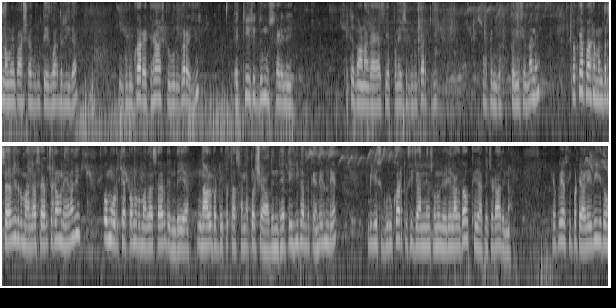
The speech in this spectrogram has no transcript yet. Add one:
ਨਵੇਂ ਪਾਤਸ਼ਾਹ ਗੁਰੂ ਤੇਗ ਬਹਾਦਰ ਜੀ ਦਾ। ਗੁਰੂ ਘਰ, ਇਤਿਹਾਸਕ ਗੁਰੂ ਘਰ ਹੈ ਜੀ। ਇੱਥੇ ਹੀ ਸਿੱਧੂ ਮੂਸੇਵਾਲੇ ਨੇ ਇੱਕ ਗਾਣਾ ਗਾਇਆ ਸੀ ਆਪਣੇ ਇਸ ਗੁਰੂ ਘਰ 'ਚ ਵੀ ਸ਼ੂਟਿੰਗ ਕਰੀ ਸੀ ਉਹਨਾਂ ਨੇ। ਕਿਉਂਕਿ ਆਪਾਂ ਹਰਮੰਦਰ ਸਾਹਿਬ, ਜਦੋਂ ਰੁਮਾਲਾ ਸਾਹਿਬ ਚੜਾਉਣੇ ਆ ਨਾ ਜੀ, ਉਹ ਮੋੜ ਕੇ ਆਪਾਂ ਨੂੰ ਰੁਮਾਲਾ ਸਾਹਿਬ ਦਿੰਦੇ ਆ। ਨਾਲ ਵੱਡੇ ਪਤਾਸਾਂ ਦਾ ਪ੍ਰਸ਼ਾਦ ਦਿੰਦੇ ਆ ਤੇ ਇਹੀ ਗੱਲ ਕਹਿੰਦੇ ਹੁੰਦੇ ਆ ਵੀ ਜਿਸ ਗੁਰੂ ਘਰ ਤੁਸੀਂ ਜਾਂਦੇ ਹੋ ਤੁਹਾਨੂੰ ਨੇੜੇ ਲੱਗਦਾ, ਉੱਥੇ ਜਾ ਕੇ ਚੜਾ ਦੇਣਾ। ਕਿਉਂਕਿ ਅਸੀਂ ਪਟਿਆਲੇ ਵੀ ਜਦੋਂ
